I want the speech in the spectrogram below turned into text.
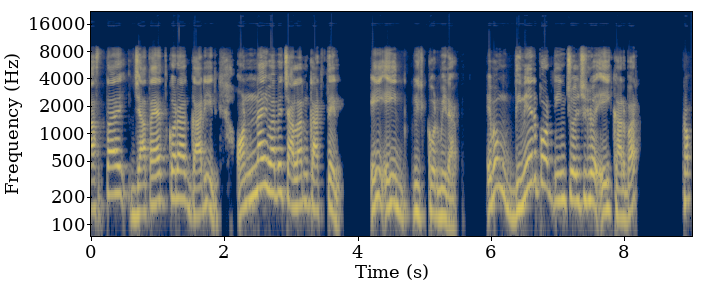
রাস্তায় যাতায়াত করা গাড়ির অন্যায়ভাবে চালান কাটতেন এই এই কর্মীরা। এবং দিনের পর দিন চলছিল এই কারবার। সব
